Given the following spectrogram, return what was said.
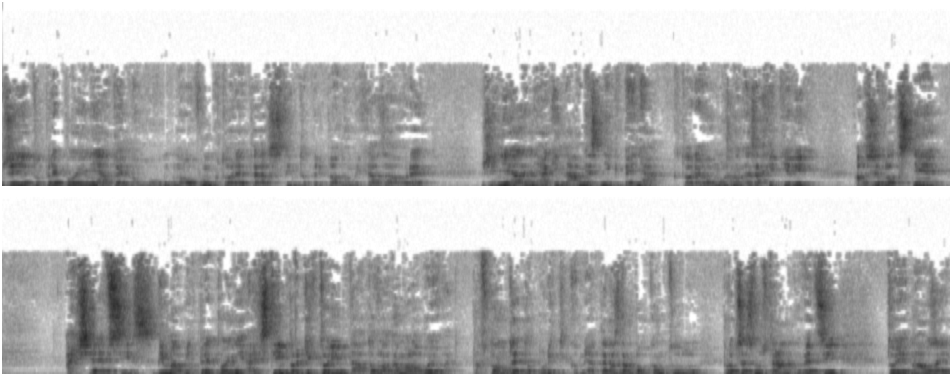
že je tu prepojenie, a to je novum, ktoré teraz s týmto prípadom vychádza hore, že nie len nejaký námestník Beňa, ktorého možno nezachytili, ale že vlastne aj šéf SIS by mal byť prepojený aj s tým, proti ktorým táto vláda mala bojovať. A v tomto je to politikum. Ja teraz dám bokom tú procesnú stránku veci. To je naozaj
